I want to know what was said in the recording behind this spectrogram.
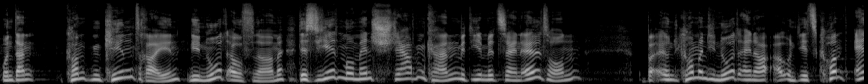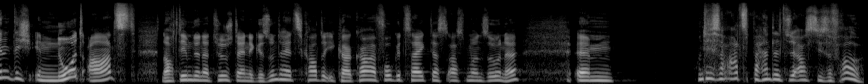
und dann kommt ein Kind rein in die Notaufnahme, das jeden Moment sterben kann mit, mit seinen Eltern und kommen die Not einer, und jetzt kommt endlich ein Notarzt, nachdem du natürlich deine Gesundheitskarte IKK vorgezeigt hast, erstmal und so, ne? Ähm, und dieser Arzt behandelt zuerst diese Frau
